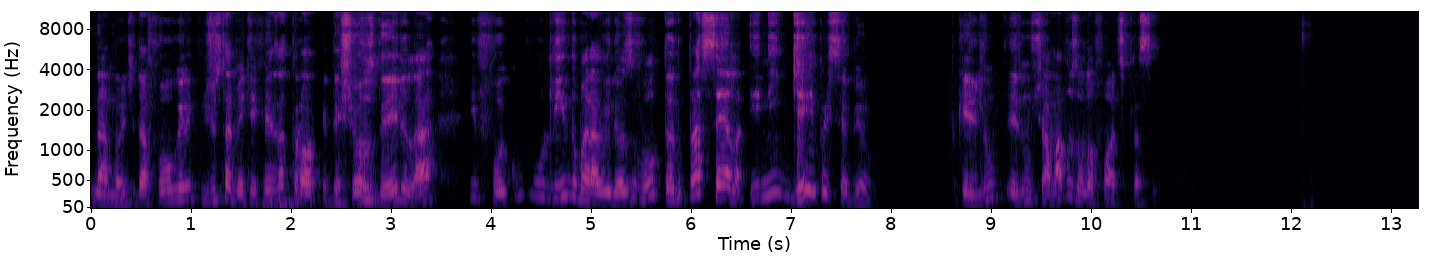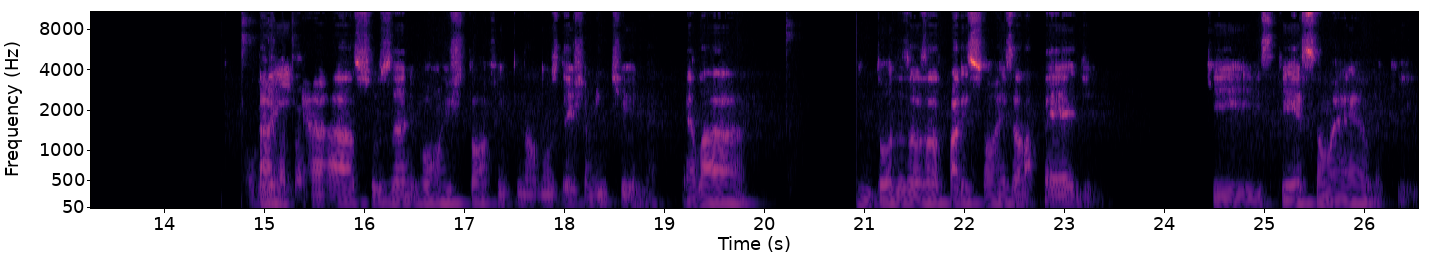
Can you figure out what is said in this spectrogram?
na noite da folga ele justamente fez a troca, deixou os dele lá e foi com o lindo, maravilhoso voltando para a cela e ninguém percebeu, porque ele não, ele não chamava os holofotes para si. Aí a Suzane von Richthofen que não nos deixa mentir, né? Ela, em todas as aparições, ela pede que esqueçam ela, que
